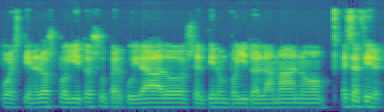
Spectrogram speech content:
pues tiene los pollitos súper cuidados, él tiene un pollito en la mano, es decir,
